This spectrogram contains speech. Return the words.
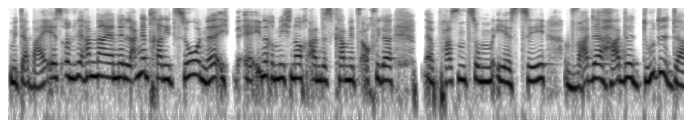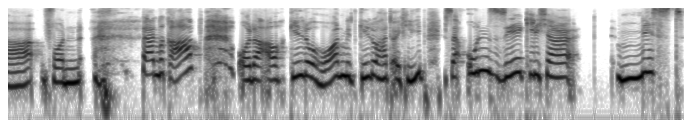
mit dabei ist. Und wir haben da ja eine lange Tradition. Ne? Ich erinnere mich noch an, das kam jetzt auch wieder äh, passend zum ESC, Wadde Hadde Dudde da von Herrn Raab oder auch Gildo Horn mit Gildo hat euch lieb. Das ist ja unsäglicher Mist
